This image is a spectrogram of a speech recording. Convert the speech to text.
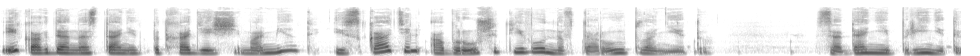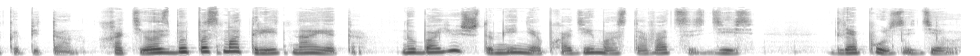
и когда настанет подходящий момент, искатель обрушит его на вторую планету. Задание принято, капитан. Хотелось бы посмотреть на это, но боюсь, что мне необходимо оставаться здесь для пользы дела.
